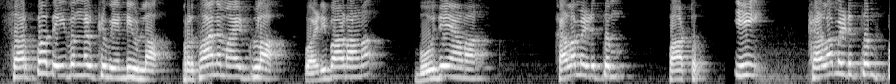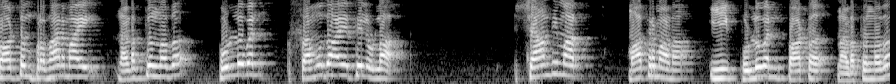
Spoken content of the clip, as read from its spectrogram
സർപ്പദൈവങ്ങൾക്ക് വേണ്ടിയുള്ള പ്രധാനമായിട്ടുള്ള വഴിപാടാണ് പൂജയാണ് കളമെഴുത്തും പാട്ടും. ഈ കളമെഴുത്തും പാട്ടും പ്രധാനമായി നടത്തുന്നത് പുള്ളുവൻ സമുദായത്തിലുള്ള ശാന്തിമാർ മാത്രമാണ് ഈ പുള്ളുവൻ പാട്ട് നടത്തുന്നത്.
